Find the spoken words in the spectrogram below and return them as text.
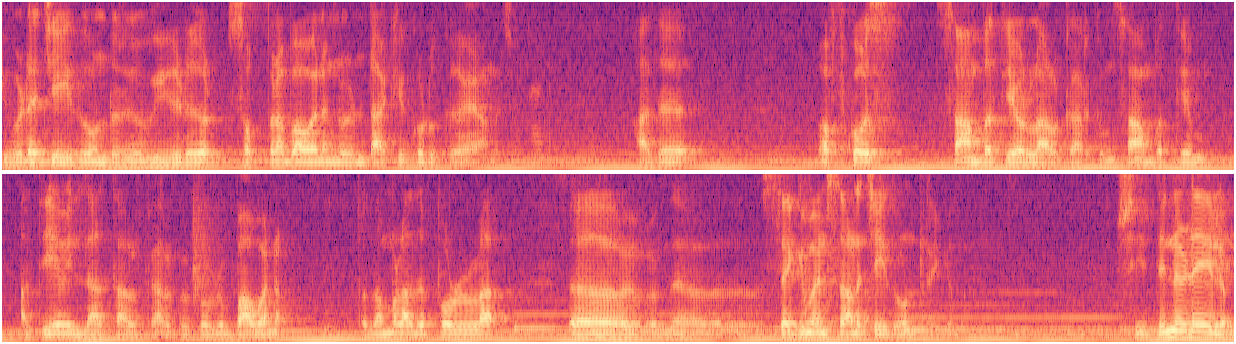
ഇവിടെ ചെയ്തുകൊണ്ടൊരു വീടുകൾ സ്വപ്ന ഭവനങ്ങൾ ഉണ്ടാക്കി കൊടുക്കുകയാണ്. അത്. ഓഫ് കോഴ്സ് സാമ്പത്തികമുള്ള ആൾക്കാർക്കും സാമ്പത്തികം അധികം ഇല്ലാത്ത ആൾക്കാർക്കൊക്കെ ഒരു ഭവനം. ഇപ്പോൾ നമ്മളതിപ്പോൾ ഉള്ള സെഗ്മെന്റ്സ് ആണ് ചെയ്തുകൊണ്ടിരിക്കുന്നത്. പക്ഷെ ഇതിനിടയിലും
